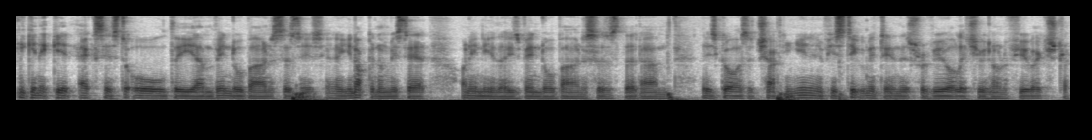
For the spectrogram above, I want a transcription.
you're going to get access to all the um, vendor bonuses. You're not going to miss out on any of these vendor bonuses that um, these guys are chucking in. And if you stick with me in this review, I'll let you in on a few extra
